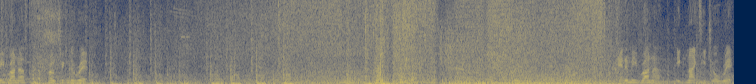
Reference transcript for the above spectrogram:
Enemy runner approaching the rift. Enemy runner ignited your rift.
